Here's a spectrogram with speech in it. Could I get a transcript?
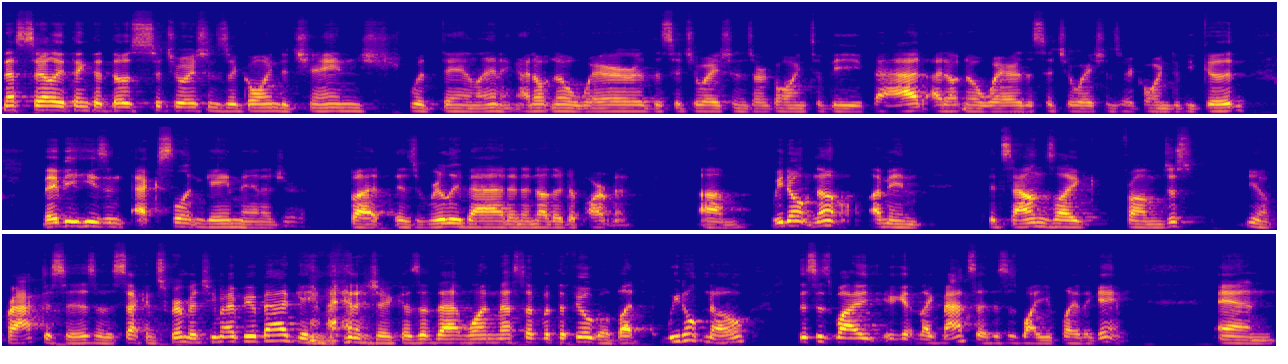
necessarily think that those situations are going to change with Dan Lanning. I don't know where the situations are going to be bad. I don't know where the situations are going to be good. Maybe he's an excellent game manager, but is really bad in another department. Um, we don't know. I mean, it sounds like from just you know practices or the second scrimmage, he might be a bad game manager because of that one mess up with the field goal. But we don't know. This is why, like Matt said, this is why you play the game. And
